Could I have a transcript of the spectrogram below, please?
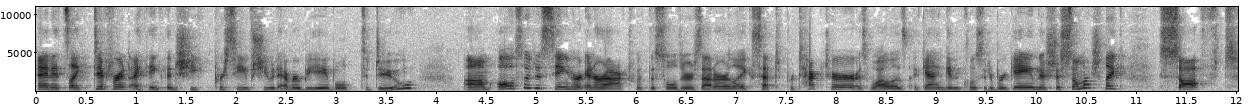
And it's like different, I think, than she perceived she would ever be able to do. Um, also just seeing her interact with the soldiers that are like set to protect her as well as again getting closer to Brigan. There's just so much like soft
